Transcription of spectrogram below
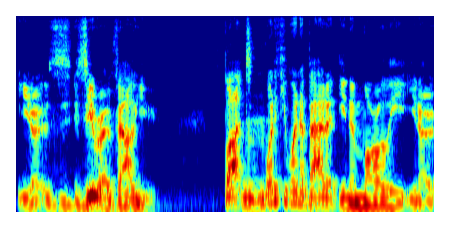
you know, z- zero value. But Mm. what if you went about it in a morally, you know,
